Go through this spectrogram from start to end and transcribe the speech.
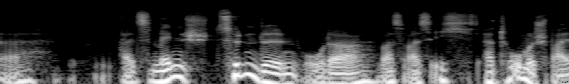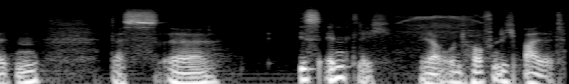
äh, als Mensch zündeln oder was weiß ich, Atome spalten, das äh, ist endlich. Ja, und hoffentlich bald.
